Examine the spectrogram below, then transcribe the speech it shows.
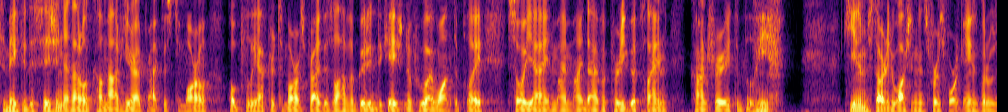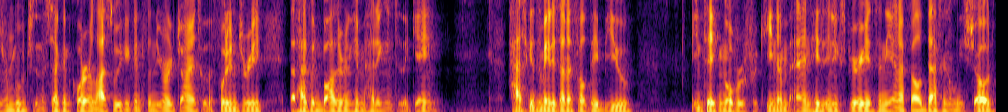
to make the decision, and that'll come out here at practice tomorrow. Hopefully, after tomorrow's practice, I'll have a good indication of who I want to play. So, yeah, in my mind, I have a pretty good plan, contrary to belief. Keenum started Washington's first four games, but it was removed in the second quarter last week against the New York Giants with a foot injury that had been bothering him heading into the game. Haskins made his NFL debut in taking over for Keenum, and his inexperience in the NFL definitely showed.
